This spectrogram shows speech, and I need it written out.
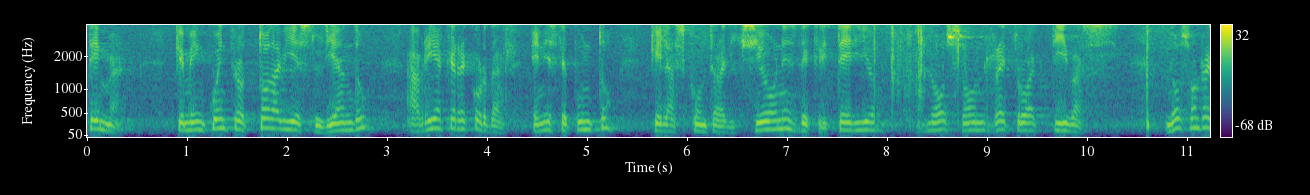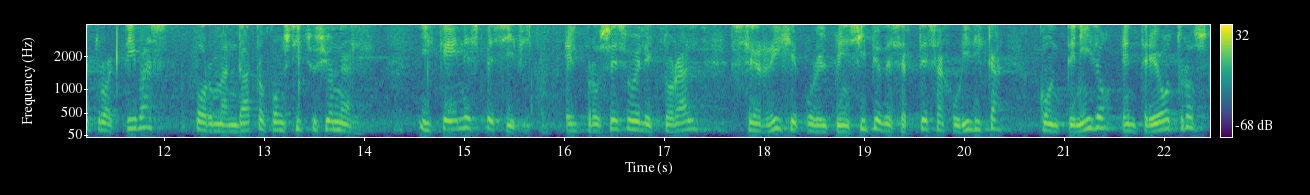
tema que me encuentro todavía estudiando, habría que recordar en este punto que las contradicciones de criterio no son retroactivas, no son retroactivas por mandato constitucional y que en específico el proceso electoral se rige por el principio de certeza jurídica contenido, entre otros,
